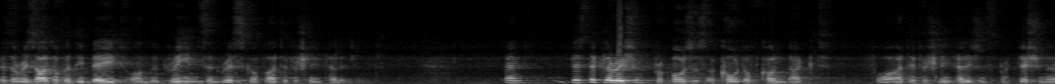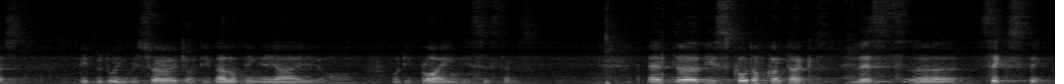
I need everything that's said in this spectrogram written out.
as a result of a debate on the dreams and risk of artificial intelligence. And this declaration proposes a code of conduct for artificial intelligence practitioners, people doing research or developing AI or, or deploying these systems. And uh, this code of conduct lists uh, six things.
